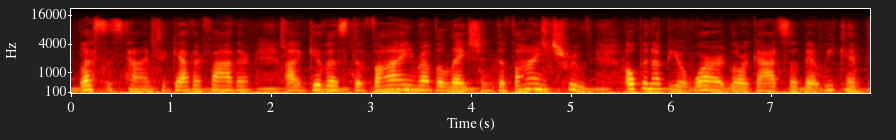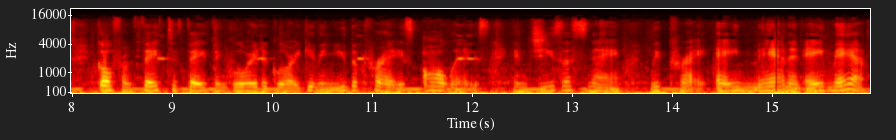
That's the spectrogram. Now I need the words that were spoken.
Bless this time together, Father. Uh, give us divine revelation, divine truth. Open up your word, Lord God, so that we can go from faith to faith and glory to glory, giving you the praise always. In Jesus' name we pray. Amen and amen.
